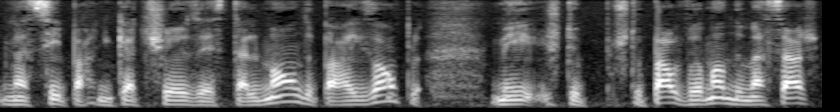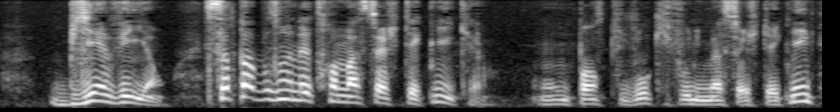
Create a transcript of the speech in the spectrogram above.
massé par une catcheuse est-allemande, par exemple, mais je te, parle vraiment de massage bienveillant. Ça n'a pas besoin d'être un massage technique. Hein. On pense toujours qu'il faut du massage technique.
